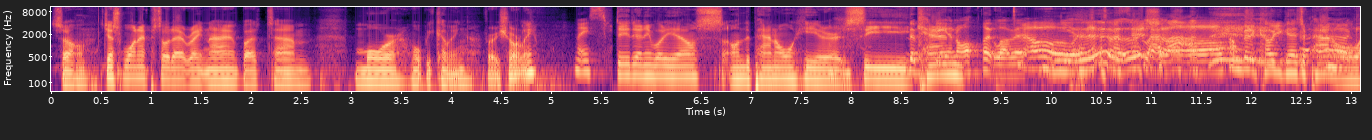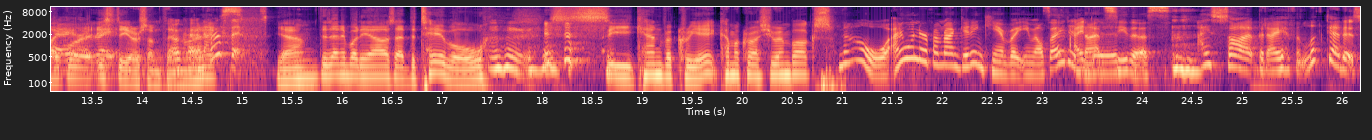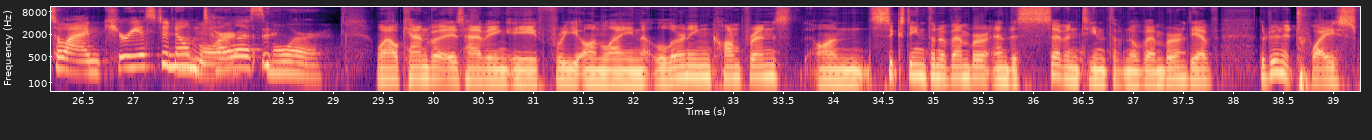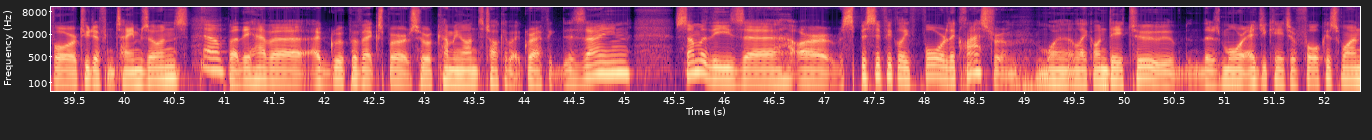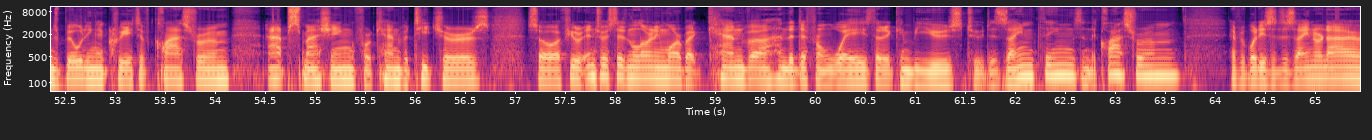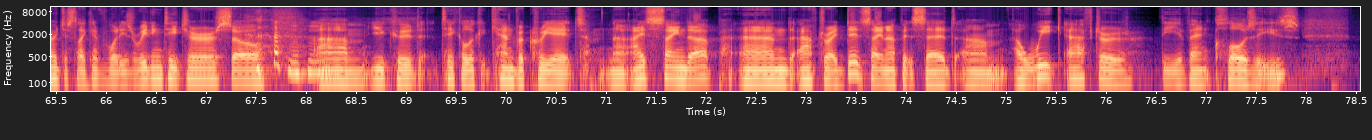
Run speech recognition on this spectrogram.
So, just one episode out right now, but um, more will be coming very shortly. Nice. Did anybody else on the panel here see The can? panel. I love it. oh, I'm going to call you guys a panel, like we're at right. ISTE or something, Okay. right? Perfect. Yeah. Did anybody else at the table Mm-hmm. see Canva Create come across your inbox? No, I wonder if I'm not getting Canva emails. I did I not did. see this. I saw it, but I haven't looked at it, so I'm curious to know more. Tell us more. Well, Canva is having a free online learning conference on 16th of November and the 17th of November. They have they're doing it twice for two different time zones, Oh. but they have a, a group of experts who are coming on to talk about graphic design. Some of these uh, are specifically for the classroom. Like on day two, there's more educator focused ones, building a creative classroom, app smashing for Canva teachers. So if you're interested in learning more about Canva and the different ways that it can be used to design things in the classroom, everybody's a designer now, just like everybody's a reading teacher. So um, you could take a look at Canva Create. Now, I signed up, and after I did sign up, it said um, a week after the event closes,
